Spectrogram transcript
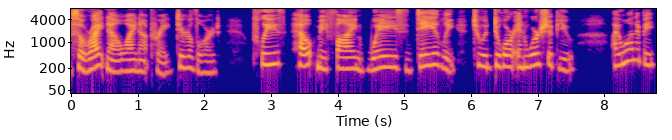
So, right now, why not pray? Dear Lord, please help me find ways daily to adore and worship you. I want to be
